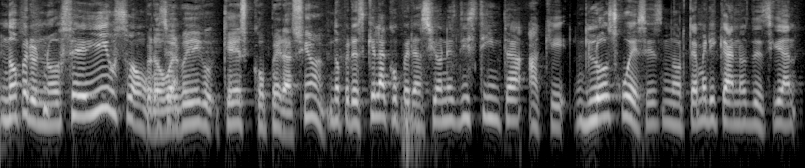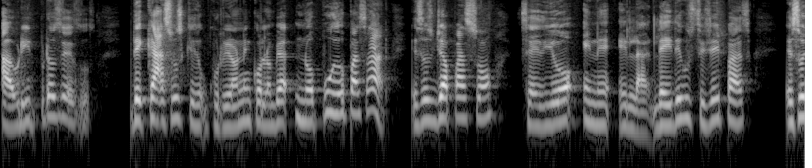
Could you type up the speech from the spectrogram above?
no, pero no se hizo. Pero o sea, vuelvo y digo, ¿qué es cooperación? No, pero es que la cooperación es distinta a que los jueces norteamericanos decidan abrir procesos de casos que ocurrieron en Colombia. No pudo pasar. Eso ya pasó, se dio en, en la Ley de Justicia y Paz. Eso,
